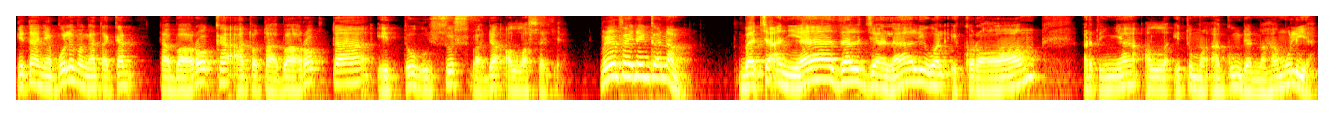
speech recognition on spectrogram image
kita hanya boleh mengatakan tabaroka atau tabarokta itu khusus pada Allah saja. Kemudian faedah yang keenam. Bacaan ya zal jalali wal ikram Artinya Allah itu maha agung dan maha mulia.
